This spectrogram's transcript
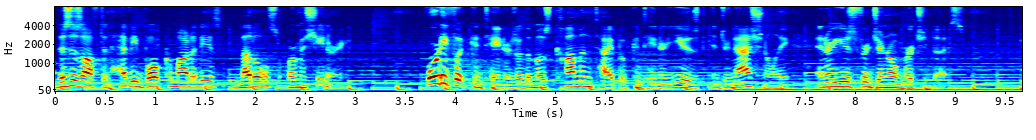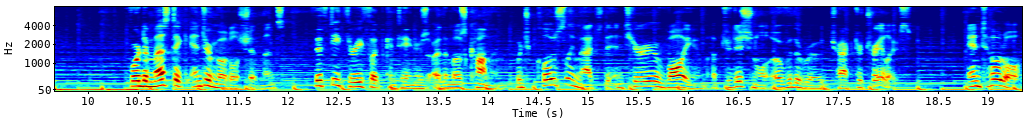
This is often heavy bulk commodities, metals, or machinery. 40 foot containers are the most common type of container used internationally and are used for general merchandise. For domestic intermodal shipments, 53 foot containers are the most common, which closely match the interior volume of traditional over the road tractor trailers. In total,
